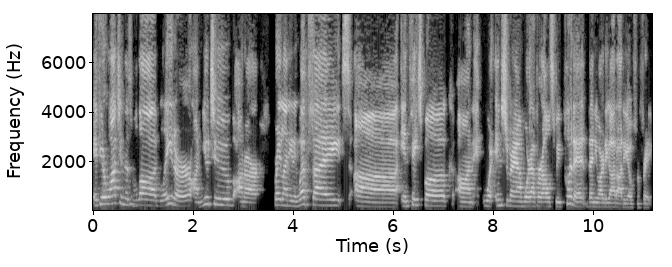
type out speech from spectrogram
If you're watching this vlog later on YouTube, on our Bright Line Eating website, uh, in Facebook, on Instagram, wherever else we put it, then you already got audio for free.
